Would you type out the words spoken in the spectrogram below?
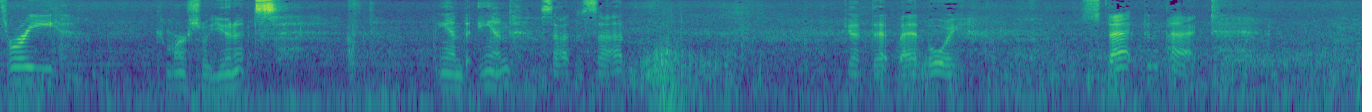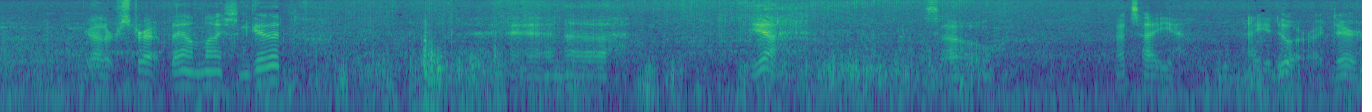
three commercial units, end to end, side to side. Got that bad boy stacked and packed. Got her strapped down nice and good. And uh, yeah, so that's how you how you do it right there.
